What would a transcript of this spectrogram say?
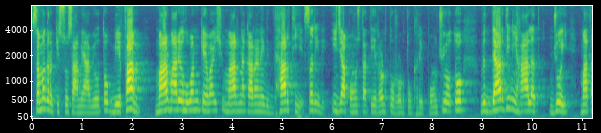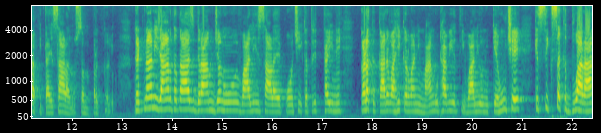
સમગ્ર કિસ્સો સામે આવ્યો હતો. બેફામ માર માર્યો હોવાનું કહેવાય છે. મારના કારણે વિદ્યાર્થીએ શરીરે ઈજા પહોંચતા તે રડતો રડતો ઘરે પહોંચ્યો હતો. વિદ્યાર્થીની હાલત જોઈ માતા પિતાએ શાળાનો સંપર્ક કર્યો. ઘટનાની જાણ થતાં જ ગ્રામજનો વાલી શાળાએ પહોંચી એકત્રિત થઈને કડક કાર્યવાહી કરવાની માંગ ઉઠાવી હતી. વાલીઓનું કહેવું છે કે શિક્ષક દ્વારા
